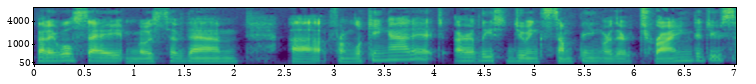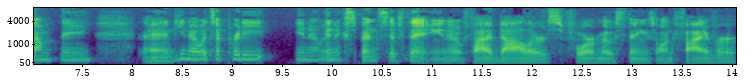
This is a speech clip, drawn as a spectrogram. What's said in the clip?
But I will say most of them, uh, from looking at it, are at least doing something or they're trying to do something. And, you know, it's a pretty you know, inexpensive thing, you know, $5 for most things on Fiverr.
